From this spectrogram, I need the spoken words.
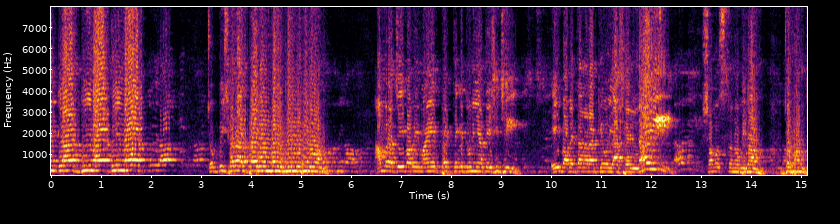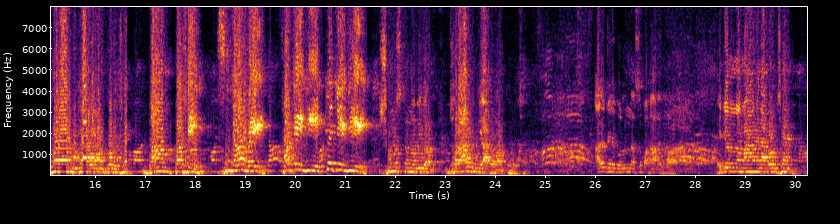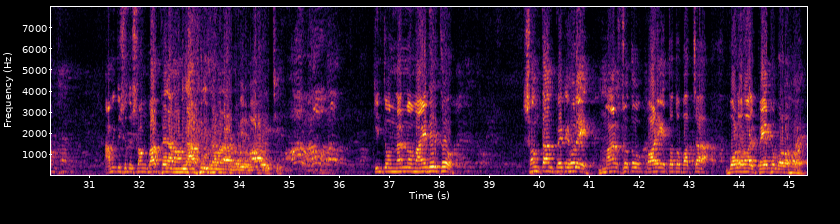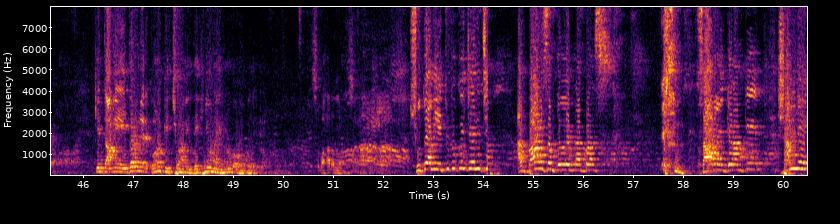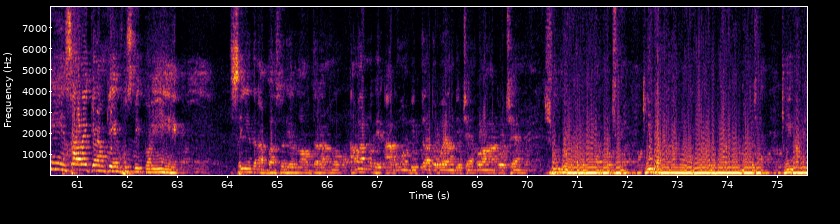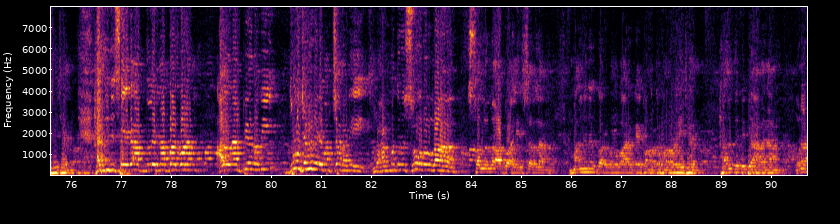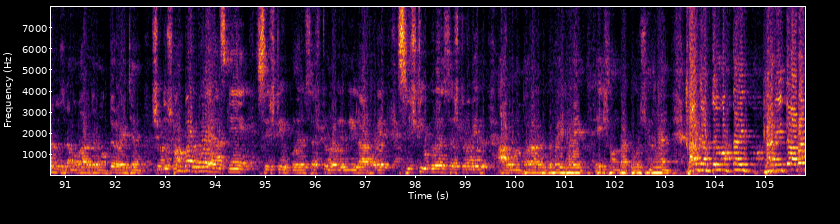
এক লাখ, দুই লাখ, তিন লাখ, চব্বিশ হাজার আমরা যেভাবে মায়ের পেট থেকে দুনিয়াতে এসেছি, এইভাবে তানারা কেউই আসেন নাই। সমস্ত নবীগণ যখন ধরার মুখে আগমন করেছে বাম পাশে সিজার হয়ে ফাটে গিয়ে কেটে গিয়ে সমস্ত নবীগণ ধরার করেছে। আরও জোরে বলুন না সুবাহান এই জন্য বলছেন আমি তো শুধু সংবাদ পেলাম আমি আখিরি জামানার নবীর মা হয়েছি। কিন্তু অন্যান্য মায়েদের তো সন্তান পেটে হলে মাস যত বাড়ে তত বাচ্চা বড় হয় পেটও বড় হয়। কিন্তু আমি এই ধরনের কোনো কিছু আমি দেখিও নাই অনুভব করি শুধু আমি এতটুকুই জেনেছি। আব্বাস আব্দুল্লাহ আব্বাস সাহাবায়ে কেরামকে সামনে নিয়ে সাহাবায়ে কেরামকে উপস্থিত করে। সৈয়দনা আব্বাস রাদিয়াল্লাহু তাআলা আমার নবীর আগমন বৃত্তান্ত বয়ান দিচ্ছেন বর্ণনা করছেন। সুন্দর বর্ণনা করছেন। কীভাবে আমার নবী আগমন করেছেন? কীভাবে এসেছেন? বাচ্চা নবী মুহাম্মদ রাসূলুল্লাহ সাল্লাল্লাহু আলাইহি সাল্লাম মামিনার গর্ভ মুবারক এখনও তখন রয়েছেন হাজরত বিবি আমেনা ওনার হুজরা মুবারকের মধ্যে রয়েছেন। শুধু সংবাদ বলে আজকে সৃষ্টি কুলের শ্রেষ্ঠ নবীর মিলাদ হবে, সৃষ্টি কুলের শ্রেষ্ঠ নবীর আগমন ধরার বুকে হয়ে যাবে। এই সংবাদটুকু শুনলেন খাজা আব্দুল মুত্তালিব খানে কাবার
